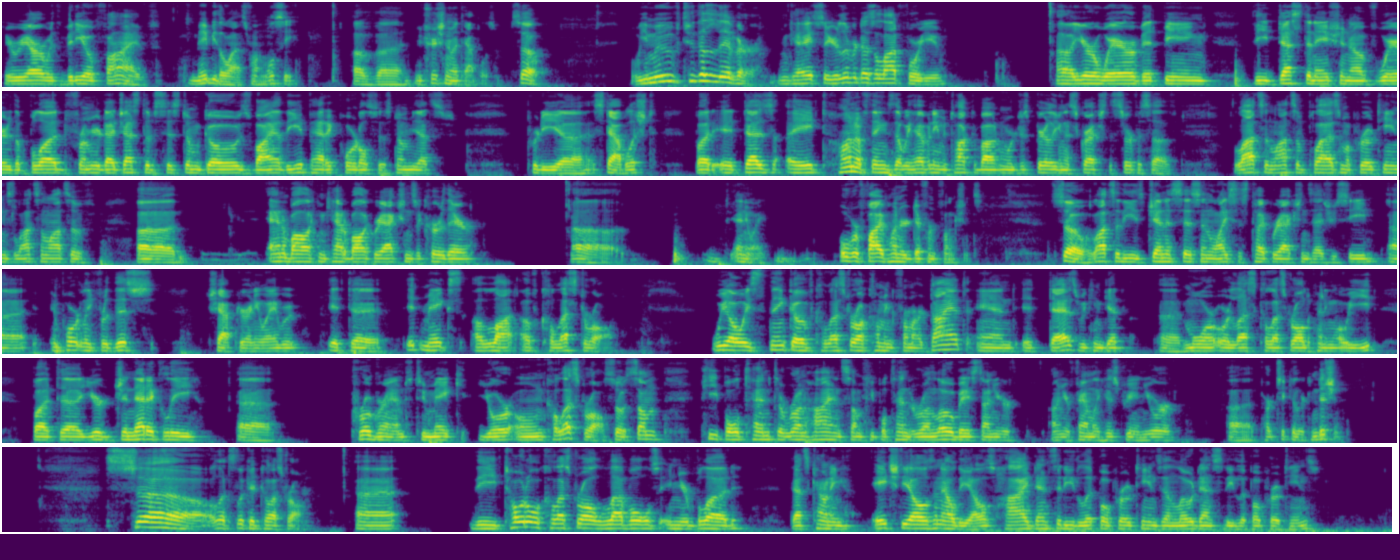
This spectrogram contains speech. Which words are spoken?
Here we are with video five, maybe the last one, we'll see, of uh, nutrition and metabolism. So we move to the liver. Okay, so your liver does a lot for you. Uh, you're aware of it being the destination of where the blood from your digestive system goes via the hepatic portal system. That's pretty uh, established. But it does a ton of things that we haven't even talked about, and we're just barely going to scratch the surface of. Lots and lots of plasma proteins, lots and lots of uh, anabolic and catabolic reactions occur there. Uh, anyway, over 500 different functions. So lots of these genesis and lysis type reactions, as you see. Uh, importantly for this chapter, anyway, it uh, it makes a lot of cholesterol. We always think of cholesterol coming from our diet, and it does. We can get uh, more or less cholesterol depending on what we eat, but uh, you're genetically uh, programmed to make your own cholesterol. So some people tend to run high, and some people tend to run low based on your on your family history and your uh, particular condition. So let's look at cholesterol. Uh, the total cholesterol levels in your blood, that's counting HDLs and LDLs, high density lipoproteins and low density lipoproteins.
